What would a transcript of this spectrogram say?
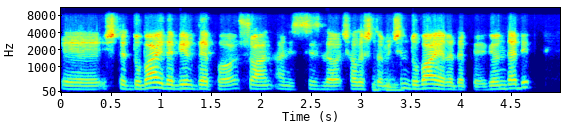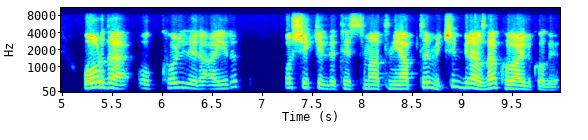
eee, işte, Dubai'de bir depo, şu an, hani, sizle çalıştığım hı. için Dubai Ara Depo'ya gönderip orada o kolileri ayırıp o şekilde teslimatını yaptığım için biraz daha kolaylık oluyor.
